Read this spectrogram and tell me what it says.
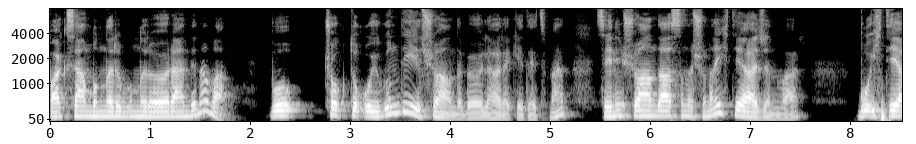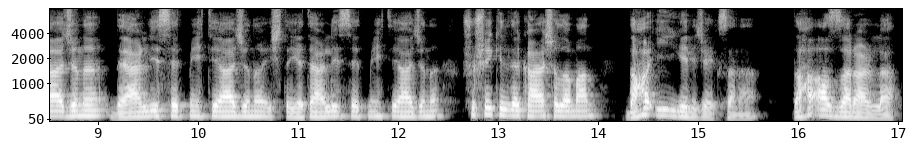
Bak sen bunları bunları öğrendin ama bu çok da uygun değil şu anda böyle hareket etmen. Senin şu anda aslında şuna ihtiyacın var. Bu ihtiyacını, değerli hissetme ihtiyacını, işte yeterli hissetme ihtiyacını şu şekilde karşılaman daha iyi gelecek sana. Daha az zararla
